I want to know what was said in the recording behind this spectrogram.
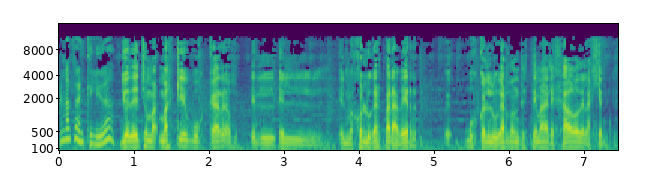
una tranquilidad. Yo, de hecho, más que buscar el, el- el mejor lugar para ver, eh, busco el lugar donde esté más alejado de la gente.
